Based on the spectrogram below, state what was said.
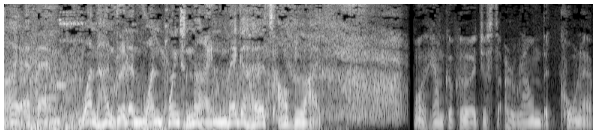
Chai FM, 101.9 megahertz of life. Well, Yom Kippur just around the corner.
